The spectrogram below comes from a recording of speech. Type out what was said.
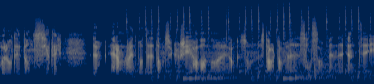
forhold til dans, Kjetil? Du, jeg ramla inn på et eh, dansekurs i Havanna en gang, som starta med salsa, men endte i.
